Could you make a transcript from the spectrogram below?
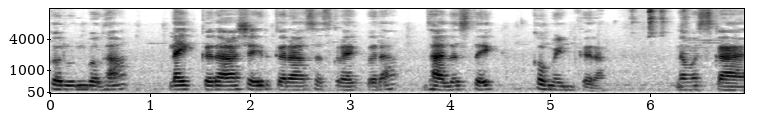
करून बघा. लाईक करा शेअर करा सबस्क्राईब करा. झालंच तर एक कमेंट करा. नमस्कार.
